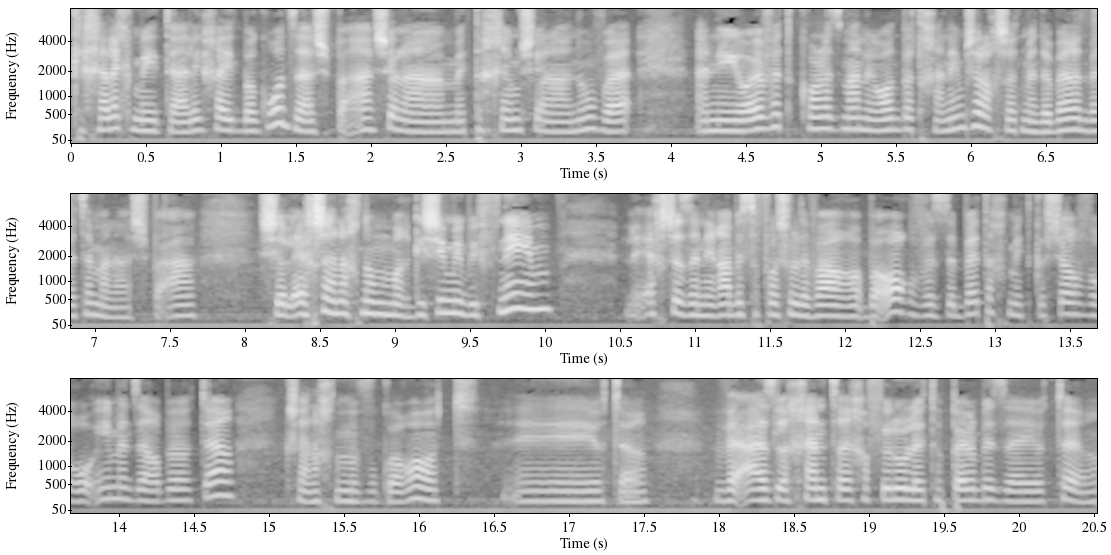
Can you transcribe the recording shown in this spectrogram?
כחלק מתהליך ההתבגרות, זה ההשפעה של המתחים שלנו, ואני אוהבת כל הזמן לראות בתכנים שלך שאת מדברת בעצם על ההשפעה של איך שאנחנו מרגישים מבפנים, לאיך שזה נראה בסופו של דבר בעור, וזה בטח מתקשר ורואים את זה הרבה יותר כשאנחנו מבוגרות אה, יותר, ואז לכן צריך אפילו לטפל בזה יותר.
